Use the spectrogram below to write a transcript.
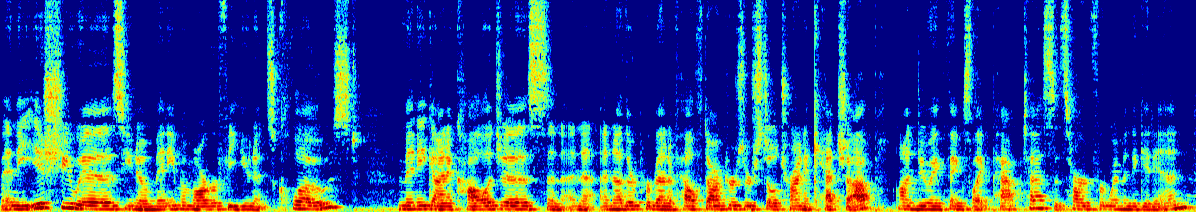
And the issue is, you know, many mammography units closed many gynecologists and, and, and, other preventive health doctors are still trying to catch up on doing things like pap tests. It's hard for women to get in.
